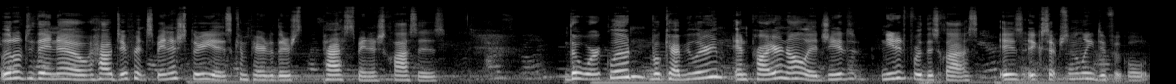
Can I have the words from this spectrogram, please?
Little do they know how different Spanish 3 is compared to their past Spanish classes. The workload, vocabulary, and prior knowledge needed, needed for this class is exceptionally difficult.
